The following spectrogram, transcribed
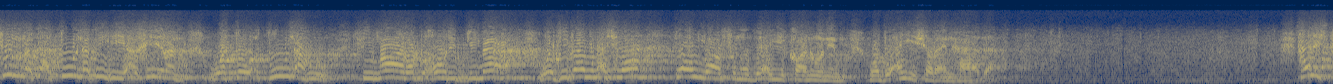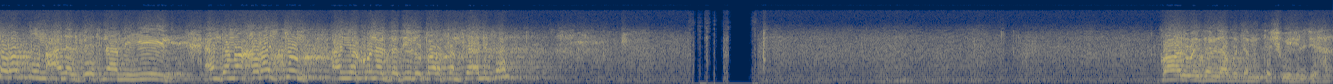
ثم تأتون به أخيرا وتعطونه ثمار بحور الدماء. وجبال الأشلاء بأي عرف وبأي قانون وبأي شرع هذا. هل اشترطتم على الفيتناميين عندما خرجتم أن يكون البديل طرفا ثالثا؟ قالوا إذا لابد من تشويه الجهاد.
